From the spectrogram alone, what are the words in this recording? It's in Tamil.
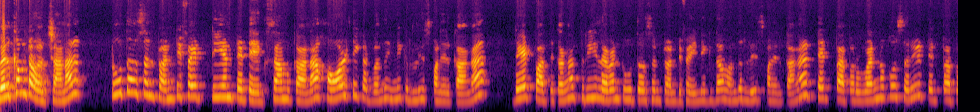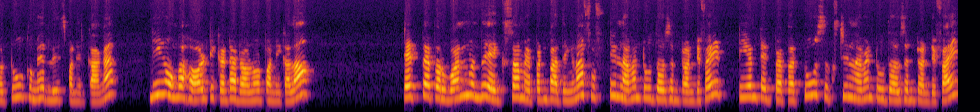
Welcome to our channel two thousand twenty five TN TET எக்ஸாமுக்கான hall ticket வந்து இன்னைக்கு ரிலீஸ் பண்ணியிருக்காங்க டேட் பார்த்துக்கோங்க. Three eleven two thousand twenty five இன்னைக்கு தான் வந்து ரிலீஸ் பண்ணியிருக்காங்க டெட் பேப்பர் ஒன்னுக்கும் சரி டெட் பேப்பர் டூக்குமே ரிலீஸ் பண்ணியிருக்காங்க நீங்கள் உங்கள் ஹால் டிக்கெட்டை டவுன்லோட் பண்ணிக்கலாம். டெட் பேப்பர் ஒன் வந்து எக்ஸாம் எப்போன்னு பார்த்தீங்கன்னா fifteen eleven two thousand twenty five TN TET paper two sixteen eleven two thousand twenty five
